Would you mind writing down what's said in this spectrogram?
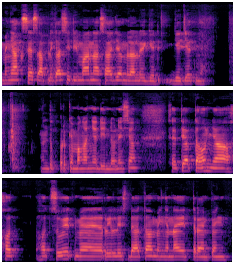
mengakses aplikasi di mana saja melalui gadgetnya. Untuk perkembangannya di Indonesia, setiap tahunnya Hot Hotsuite merilis data mengenai tren peng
